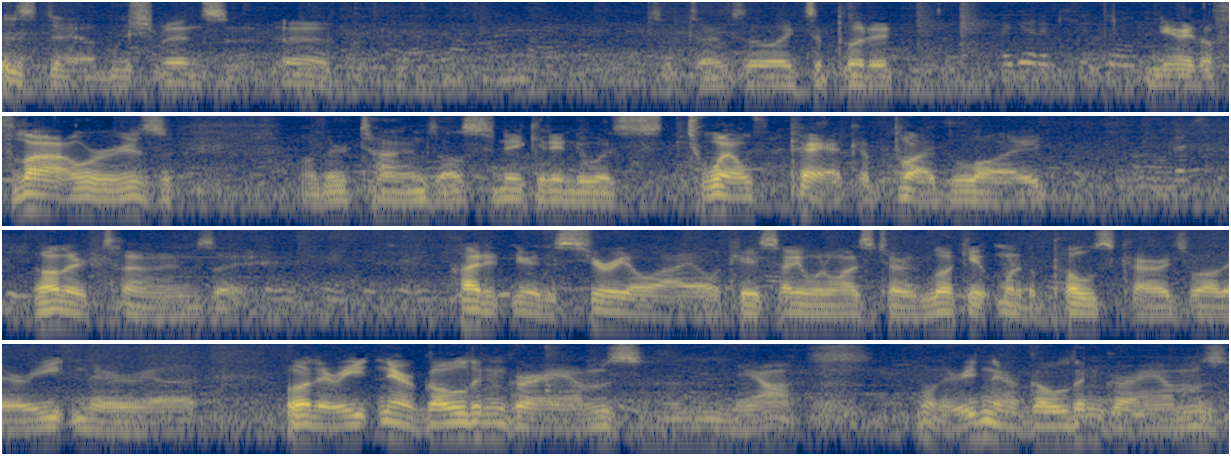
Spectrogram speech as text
establishments. Uh, sometimes I like to put it I got a cute little. near the flowers. Other times I'll sneak it into a 12 pack of Bud Light. Other times I hide it near the cereal aisle in case anyone wants to look at one of the postcards while they're eating their uh, while they're eating their Golden Grahams. Yeah, while they're eating their Golden Grahams.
